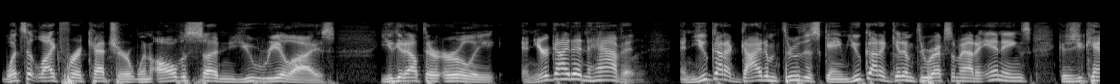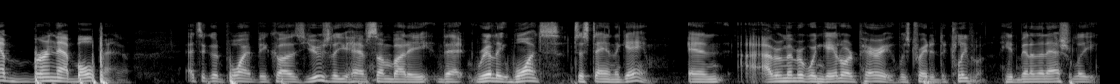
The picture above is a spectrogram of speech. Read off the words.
What's it like for a catcher when all of a sudden you realize you get out there early and your guy didn't have it? Right and you got to guide them through this game. You got to get them through X amount of innings because you can't burn that bullpen. Yeah. That's a good point because usually you have somebody that really wants to stay in the game. And I remember when Gaylord Perry was traded to Cleveland, he'd been in the National League.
